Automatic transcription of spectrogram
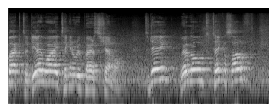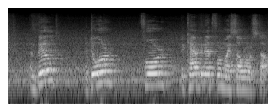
back to DIY and Repairs channel. Today we are going to take ourselves and build a door for the cabinet for my solar stuff.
